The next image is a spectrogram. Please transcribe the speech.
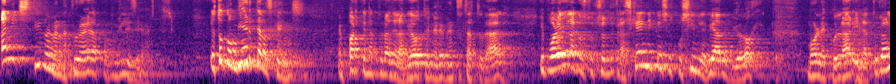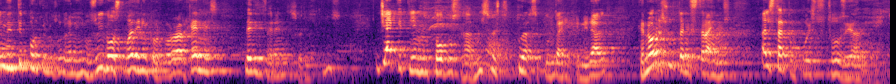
han existido en la naturaleza por miles de años. Esto convierte a los genes en parte natural de la biota, en elementos naturales. Y por ello la construcción de transgénicos es posible, viable, biológico, molecular y naturalmente porque los organismos vivos pueden incorporar genes de diferentes orígenes, ya que tienen todos la misma estructura secundaria general, que no resultan extraños al estar compuestos todos de ADN.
